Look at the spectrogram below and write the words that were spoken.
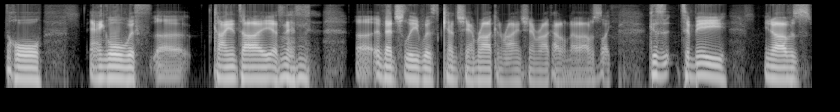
the whole angle with uh, Kaientai, and then uh, eventually with Ken Shamrock and Ryan Shamrock. I don't know. I was like, because to me, you know, I was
